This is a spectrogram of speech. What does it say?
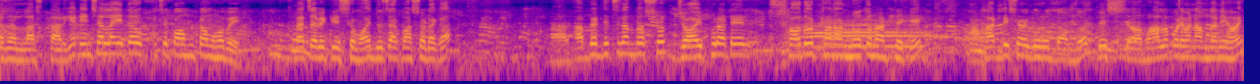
হাজার লাস্ট টার্গেট ইনশাল্লাহ এতেও কিছু কম টম হবে, বেচা বিক্রির সময়, দু চার পাঁচশো টাকা। আর আপডেট দিচ্ছিলাম, দর্শক, জয়পুরহাটের সদর থানার নতুন হাট থেকে। হাড্ডিসার গরুর দাম দর, বেশ ভালো পরিমাণ আমদানি হয়।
